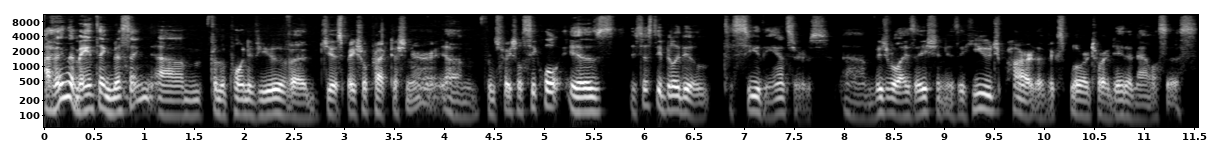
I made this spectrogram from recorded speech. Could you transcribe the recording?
I think the main thing missing um, from the point of view of a geospatial practitioner um, from Spatial SQL is, is just the ability to, to see the answers. Um, visualization is a huge part of exploratory data analysis,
